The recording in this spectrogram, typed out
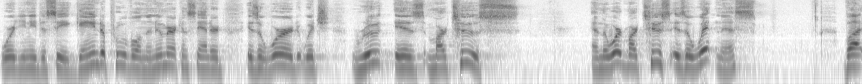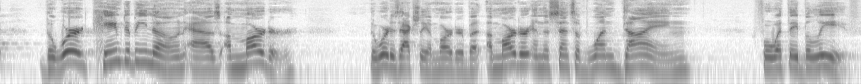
word you need to see. Gained approval in the New American Standard is a word which root is martus. And the word martus is a witness, but the word came to be known as a martyr. The word is actually a martyr, but a martyr in the sense of one dying for what they believe.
